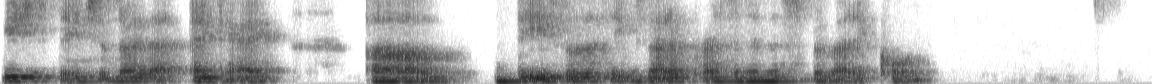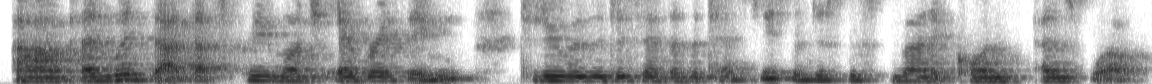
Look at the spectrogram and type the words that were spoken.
You just need to know that, okay, um, these are the things that are present in the spermatic cord. Um, and with that, that's pretty much everything to do with the descent of the testes and just the spermatic cord as well.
